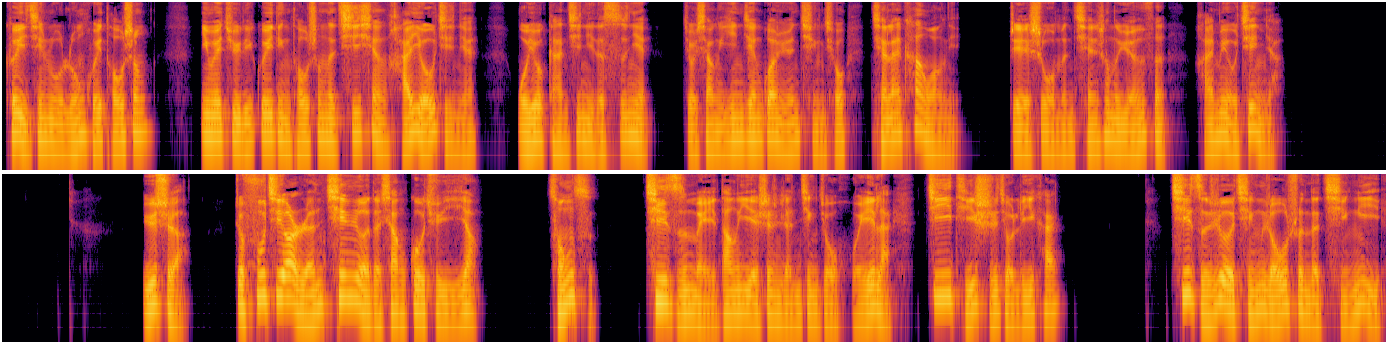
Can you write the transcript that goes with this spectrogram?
可以进入轮回投生。因为距离规定投生的期限还有几年，我又感激你的思念。”就向阴间官员请求前来看望你，这也是我们前生的缘分还没有尽呀。于是啊，这夫妻二人亲热的像过去一样。从此，妻子每当夜深人静就回来，鸡啼时就离开。妻子热情柔顺的情谊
